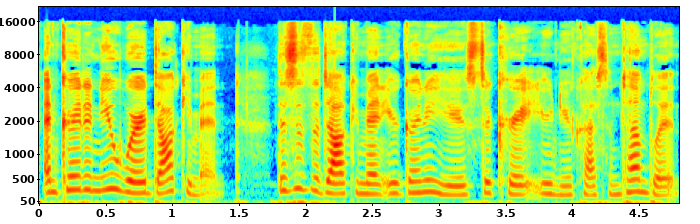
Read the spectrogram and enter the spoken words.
and create a new Word document. This is the document you're going to use to create your new custom template.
